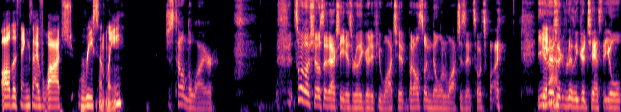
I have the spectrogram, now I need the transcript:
all the things I've watched recently. Just tell them The Wire. It's one of those shows that actually is really good if you watch it, but also no one watches it, so it's fine. You, There's a really good chance that you'll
